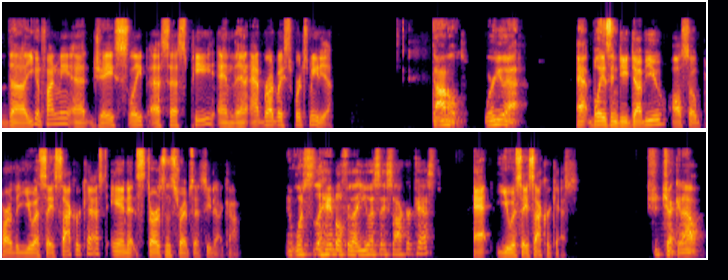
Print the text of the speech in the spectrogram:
The you can find me at J Sleep SSP and then at Broadway Sports Media. Donald, where are you at? At Blazing DW, also part of the USA Soccer Cast, and at Stars and Stripes FC.com. And what's the handle for that USA Soccer Cast? At USA Soccer Cast. You should check it out.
